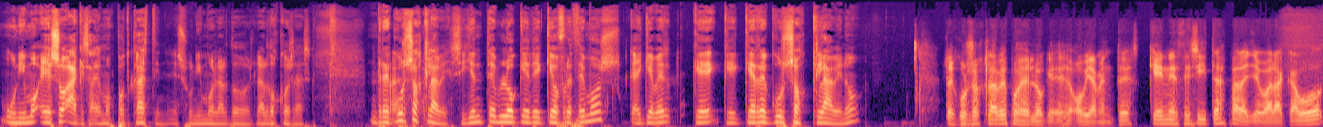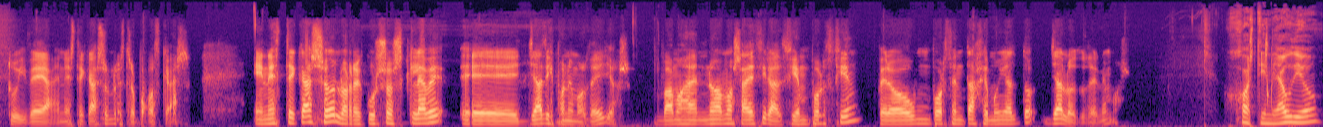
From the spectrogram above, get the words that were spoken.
unimos eso a que sabemos podcasting. Es unimos las dos, las dos cosas. Recursos clave. Siguiente bloque de qué ofrecemos, hay que ver qué, qué- qué recursos clave, ¿no? Recursos claves, pues lo que obviamente, ¿qué necesitas para llevar a cabo tu idea? En este caso, nuestro podcast. En este caso, los recursos clave eh, ya disponemos de ellos. Vamos a, no vamos a decir al 100%, pero un porcentaje muy alto ya lo tenemos. Hosting de audio,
